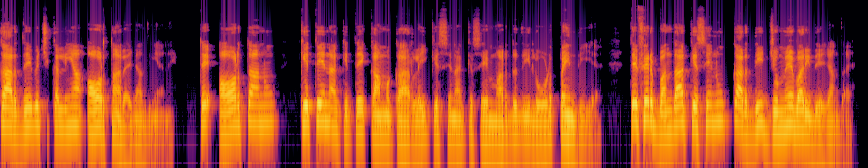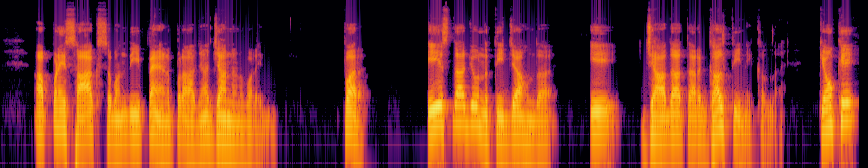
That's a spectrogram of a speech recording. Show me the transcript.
ਘਰ ਦੇ ਵਿੱਚ ਕੱਲੀਆਂ ਔਰਤਾਂ ਰਹਿ ਜਾਂਦੀਆਂ ਨੇ ਤੇ ਔਰਤਾਂ ਨੂੰ ਕਿਤੇ ਨਾ ਕਿਤੇ ਕੰਮਕਾਰ ਲਈ ਕਿਸੇ ਨਾ ਕਿਸੇ ਮਰਦ ਦੀ ਲੋੜ ਪੈਂਦੀ ਹੈ ਤੇ ਫਿਰ ਬੰਦਾ ਕਿਸੇ ਨੂੰ ਘਰ ਦੀ ਜ਼ਿੰਮੇਵਾਰੀ ਦੇ ਜਾਂਦਾ ਹੈ। ਆਪਣੇ ਸਾਖ ਸੰਬੰਧੀ ਭੈਣ ਭਰਾ ਜਾਂ ਜਾਣਨ ਵਾਲੇ ਨੂੰ। ਪਰ ਇਸ ਦਾ ਜੋ ਨਤੀਜਾ ਹੁੰਦਾ, ਇਹ ਜ਼ਿਆਦਾਤਰ ਗਲਤ ਹੀ ਨਿਕਲਦਾ ਹੈ। ਕਿਉਂਕਿ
